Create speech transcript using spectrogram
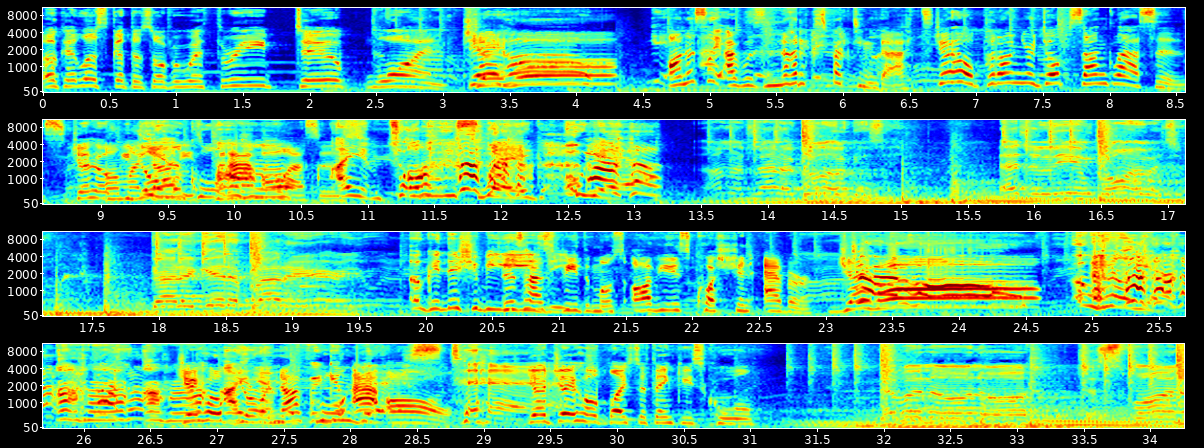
Okay, let's get this over with. Three, two, one. J-Ho! Honestly, I was not expecting that. J-Ho, put on your dope sunglasses. J-Hope, Oh you my don't God, look he's cool putting without on uh-huh. glasses. I am totally swag. Oh yeah. I'm not tryna go against it. Actually, I'm going with you. Gotta get up out of here. Okay, this should be This easy. has to be the most obvious question ever. J-Ho! Oh hell yeah. Uh huh. Uh huh. J-Hope, you are not the cool freaking at best. all. Yeah, J-Hope likes to think he's cool. never know, no. Just one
